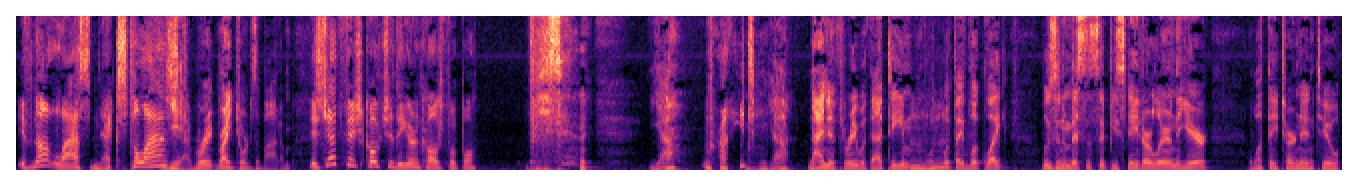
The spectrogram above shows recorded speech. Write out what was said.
if not last, next to last. yeah, right, right towards the bottom. Is Jedd Fisch coach of the year in college football? yeah, Right. yeah. Nine and three with that team, Mm-hmm. with what they look like, losing to Mississippi State earlier in the year, what they turned into.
